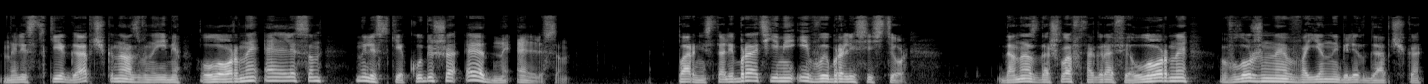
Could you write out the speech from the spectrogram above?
На листке Габчика названо имя Лорны Эллисон — на листке кубиша Эдны Эллисон. Парни стали братьями и выбрали сестер. До нас дошла фотография Лорны, вложенная в военный билет Габчика.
